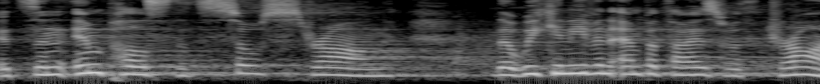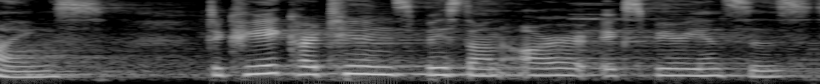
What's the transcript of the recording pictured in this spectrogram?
It's an impulse that's so strong that we can even empathize with drawings. To create cartoons based on our experiences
